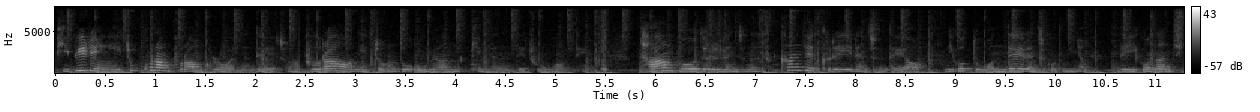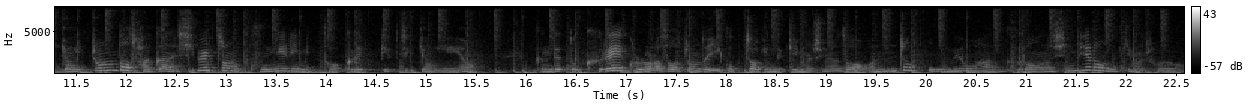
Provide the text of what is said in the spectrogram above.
비비링이 초코랑 brown 컬러가 있는데 저는 brown이 좀 더 오묘한 느낌 내는데 좋은 것 같아요. 다음 보여드릴 렌즈는 스칸디 gray 렌즈인데요. 이것도 one-day 렌즈거든요. 근데 이거는 직경이 좀 더 작은 11.9mm 그래픽 직경이에요. 근데 또 gray 컬러라서 좀 더 이국적인 느낌을 주면서 완전 오묘한 그런 신비로운 느낌을 줘요.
